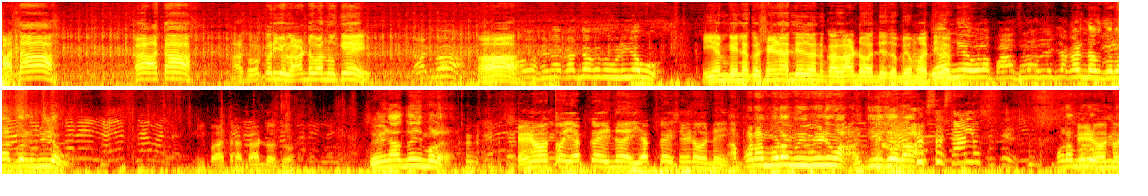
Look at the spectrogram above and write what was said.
આતા! એ આતા! આ છોકરીઓ લાડવાનું કે. હા. ઓલો હેના કાઢ નાખો તો હું જાઉં ઈ એમ કે નકર શેણા દેજો ને કા લાડવા દેજો બે માંથી એક. ઓલા પાથરા રે એટલે કાઢ નાખતો તો લઈ જાઉં ઈ પાથરા કાઢો તો શેણા જ નહીં મળે. શેણો તો એકય નહીં એકય શેણો નહીં. આ પડા મોડો વીણવા હજી છે લા. પડા મોડો શેણો તો.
